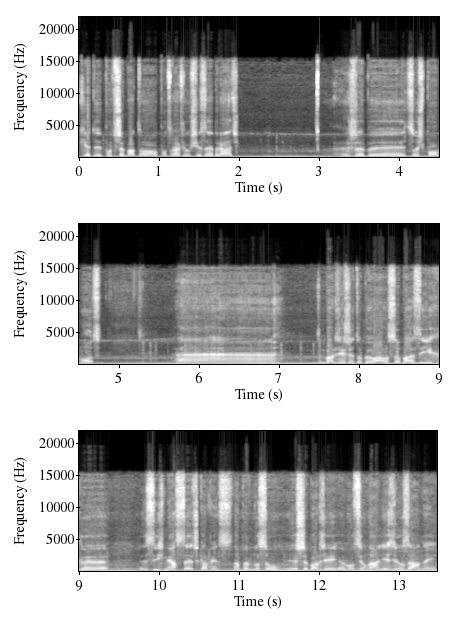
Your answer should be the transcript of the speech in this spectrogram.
kiedy potrzeba to potrafią się zebrać, żeby coś pomóc. Tym bardziej, że to była osoba z ich, z ich miasteczka, więc na pewno są jeszcze bardziej emocjonalnie związani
